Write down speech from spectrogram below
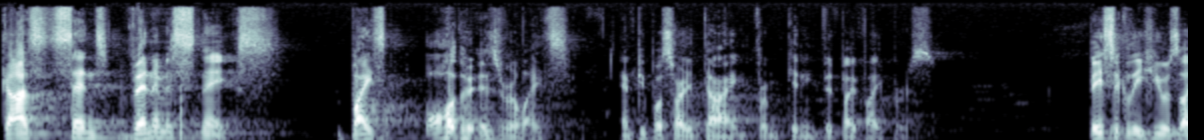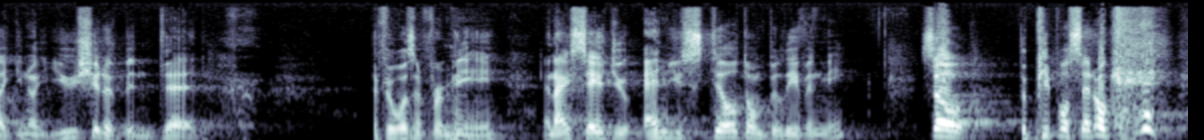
God sends venomous snakes, bites all the Israelites, and people started dying from getting bit by vipers. Basically, he was like, You know, you should have been dead if it wasn't for me, and I saved you, and you still don't believe in me. So the people said, Okay.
